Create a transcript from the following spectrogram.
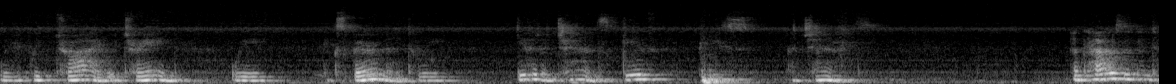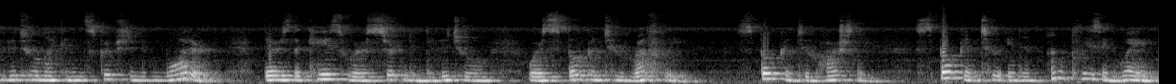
we, we try, we train, we experiment, we give it a chance. Give peace a chance. And how is an individual like an inscription in water? There is the case where a certain individual was spoken to roughly, spoken to harshly, spoken to in an unpleasing way,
